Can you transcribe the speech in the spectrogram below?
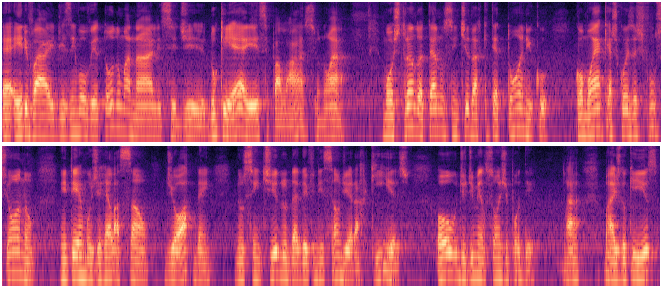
É, ele vai desenvolver toda uma análise de, do que é esse palácio, não é? mostrando até no sentido arquitetônico como é que as coisas funcionam em termos de relação de ordem, no sentido da definição de hierarquias ou de dimensões de poder. Tá? Mais do que isso,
